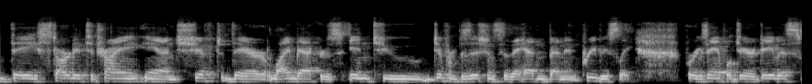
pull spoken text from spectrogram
they started to try and shift their linebackers into different positions that they hadn't been in previously. For example, Jarrad Davis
